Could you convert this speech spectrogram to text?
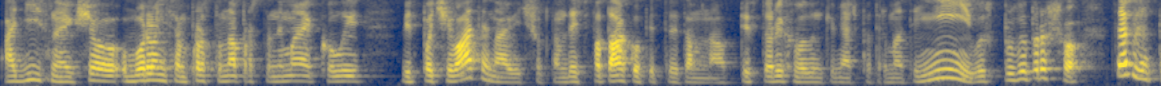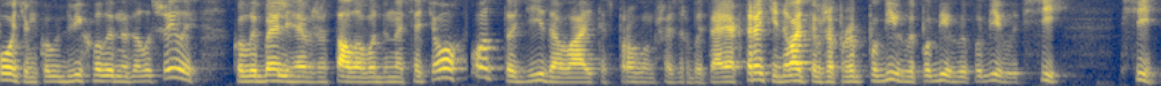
А дійсно, якщо оборонцям просто-напросто немає коли відпочивати навіть, щоб там десь в атаку піти там на півтори хвилинки м'яч потримати. Ні, ви ви про що? Це вже потім, коли дві хвилини залишились, коли Бельгія вже стала в 11, от тоді давайте спробуємо щось зробити. А як третій, давайте вже побігли, побігли, побігли. Всі. Всі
